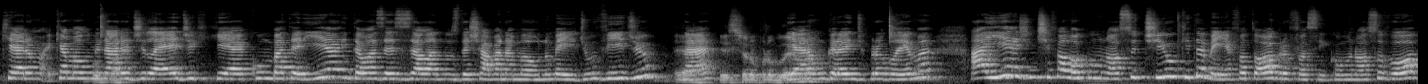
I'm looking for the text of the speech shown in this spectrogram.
Que, era uma, que é uma luminária Opa. de LED que é com bateria, então às vezes ela nos deixava na mão no meio de um vídeo, é, né? Esse era o problema. E era um grande problema. Aí a gente falou com o nosso tio, que também é fotógrafo, assim como o nosso vô,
